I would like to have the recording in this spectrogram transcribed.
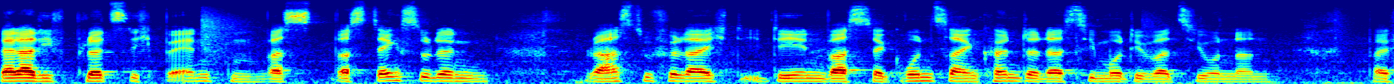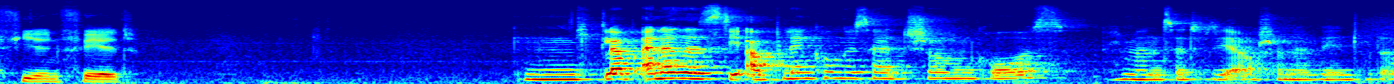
relativ plötzlich beenden. Was, was denkst du denn, oder hast du vielleicht Ideen, was der Grund sein könnte, dass die Motivation dann bei vielen fehlt? Hm, Ich glaube, einerseits die Ablenkung ist halt schon groß. Ich meine, das hattet ihr auch schon erwähnt, oder?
